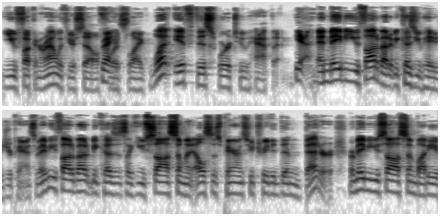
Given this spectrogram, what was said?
you fucking around with yourself Right. where it's like, what if this were to happen? Yeah. And maybe you thought about it because you hated your parents. Or maybe you thought about it because it's like you saw someone else's parents who treated them better. Or maybe you saw somebody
